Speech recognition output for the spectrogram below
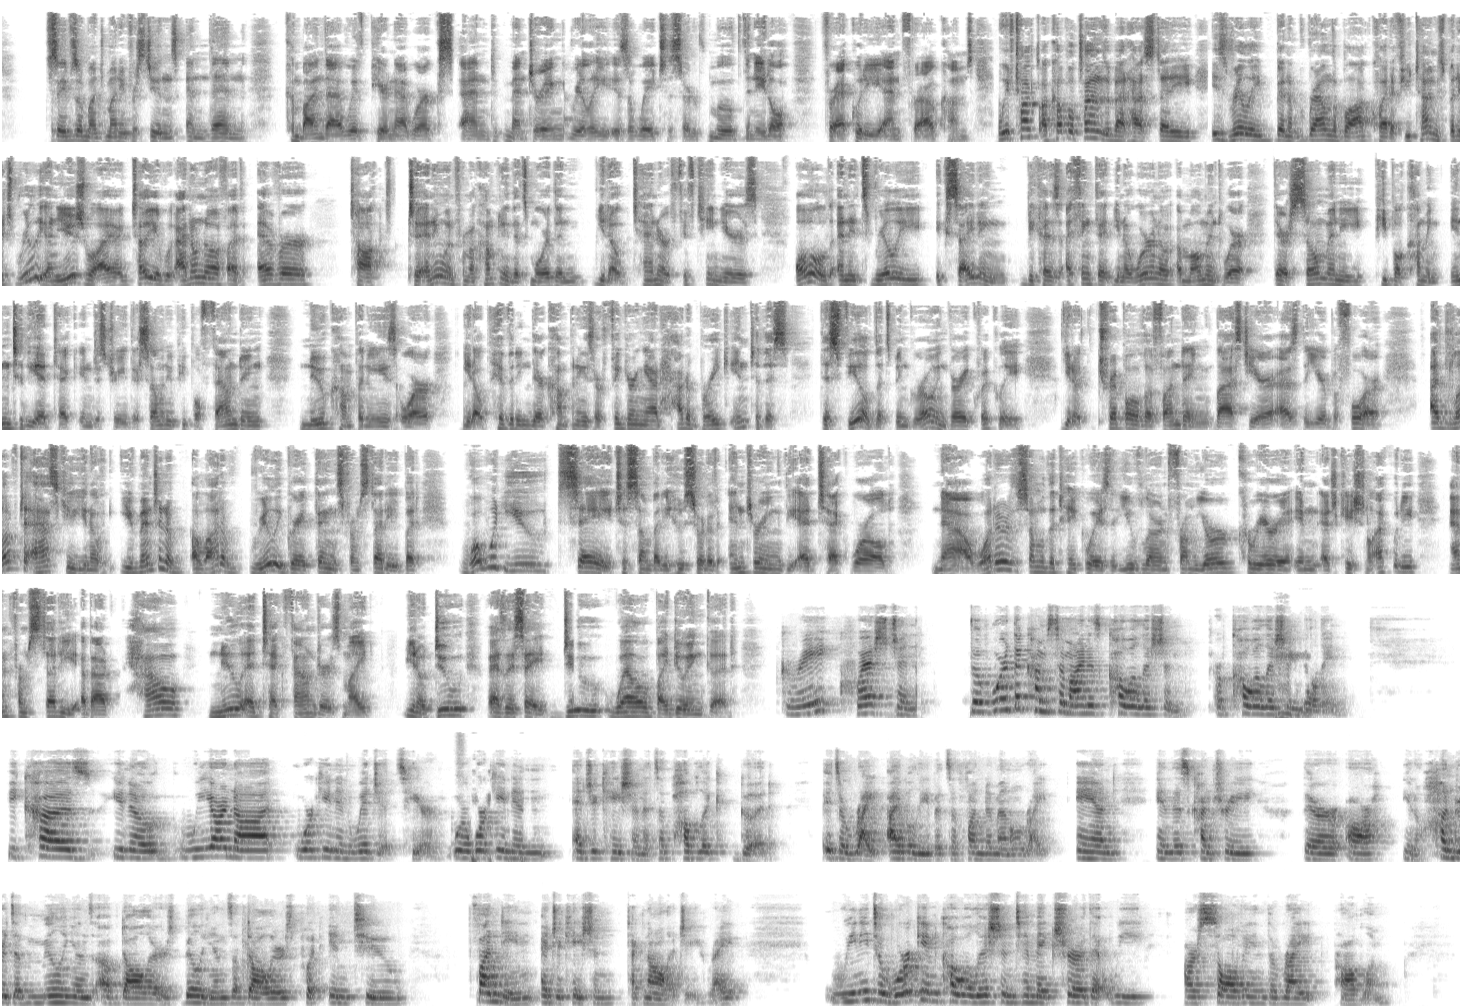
save so much money for students and then combine that with peer networks and mentoring really is a way to sort of move the needle for equity and for outcomes. We've talked a couple times about how study is really been around the block quite a few times, but it's really unusual. I tell you, I don't know if I've ever talked to anyone from a company that's more than, you know, 10 or 15 years old. And it's really exciting because I think that, you know, we're in a, a moment where there are so many people coming into the ed tech industry. There's so many people founding new companies or, you know, pivoting their companies or figuring out how to break into this this field that's been growing very quickly, you know, triple the funding last year as the year before. I'd love to ask you, you know, you've mentioned a, a, lot of really great things from study, but what would you say to somebody who's sort of entering the ed tech world now? What are some of the takeaways that you've learned from your career in educational equity and from study about how new ed tech founders might, you know, do, as they say, do well by doing good? Great question. The word that comes to mind is coalition or coalition mm-hmm. building. Because, you know, we are not working in widgets here. We're working in education. It's a public good. It's a right. I believe it's a fundamental right. And in this country, there are, you know, hundreds of millions of dollars, billions of dollars put into funding education technology, right? we need to work in coalition to make sure that we are solving the right problem.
